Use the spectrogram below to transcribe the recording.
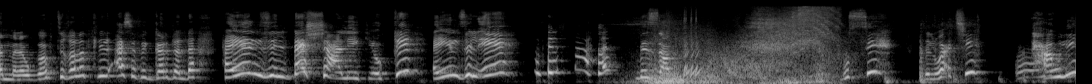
أما لو جاوبتي غلط للأسف الجردل ده هينزل دش عليكي okay؟ هينزل إيه؟ بالظبط. بصي دلوقتي تحاولي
